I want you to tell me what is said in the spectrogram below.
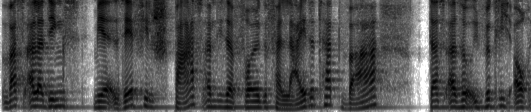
Was allerdings mir sehr viel Spaß an dieser Folge verleidet hat, war, dass also wirklich auch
